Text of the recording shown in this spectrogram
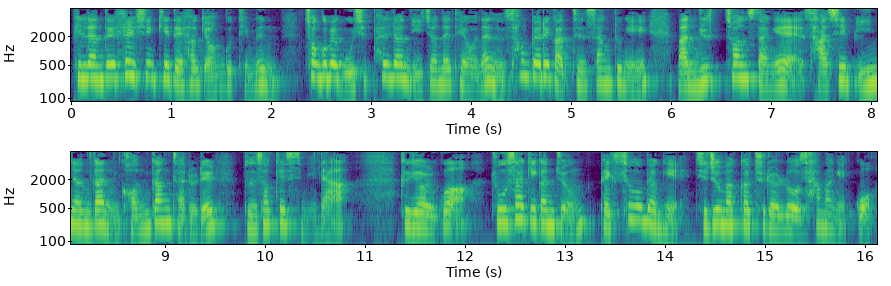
핀란드 헬싱키 대학 연구팀은 1958년 이전에 태어난 성별이 같은 쌍둥이 16,000쌍의 42년간 건강 자료를 분석했습니다. 그 결과 조사 기간 중 120명이 지주막하 출혈로 사망했고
